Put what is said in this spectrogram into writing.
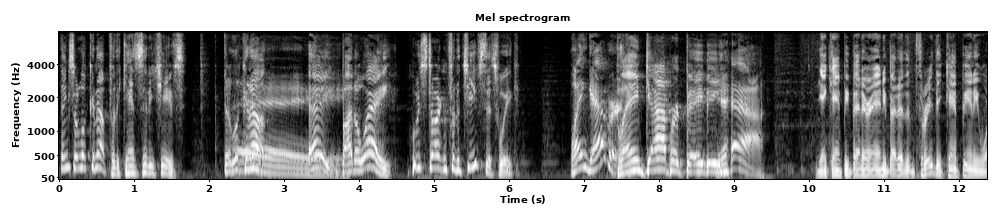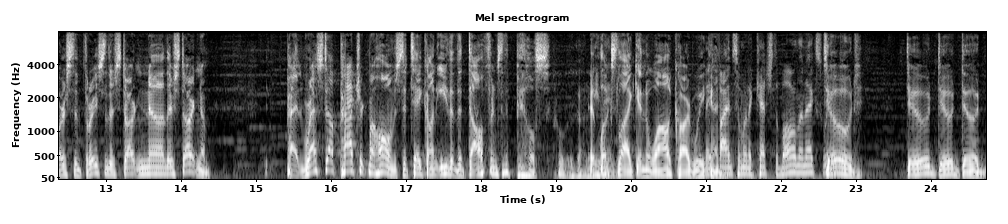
Things are looking up for the Kansas City Chiefs. They're looking up. Hey. Hey, by the way, who's starting for the Chiefs this week? Blaine Gabbert. Blaine Gabbert, baby. Yeah. They can't be better any better than three. They can't be any worse than three. So they're starting. Uh, they're starting them. Rest up Patrick Mahomes to take on either the Dolphins or the Bills. Ooh, It looks like in the wild card weekend. They find someone to catch the ball in the next week. dude, dude, dude, dude.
